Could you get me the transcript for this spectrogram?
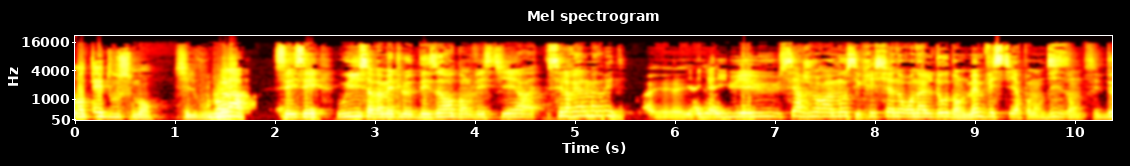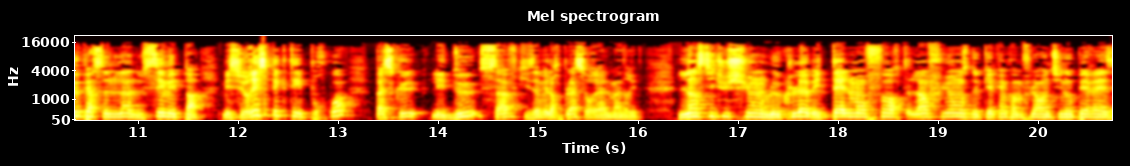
mentez doucement, s'il vous plaît. Voilà. C'est, c'est, oui, ça va mettre le désordre dans le vestiaire. C'est le Real Madrid. Il y, a, il y a eu, il y a eu Sergio Ramos et Cristiano Ronaldo dans le même vestiaire pendant dix ans. Ces deux personnes-là ne s'aimaient pas, mais se respectaient. Pourquoi? Parce que les deux savent qu'ils avaient leur place au Real Madrid. L'institution, le club est tellement forte, l'influence de quelqu'un comme Florentino Pérez,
